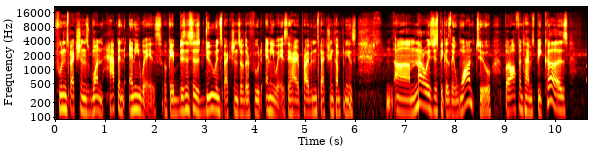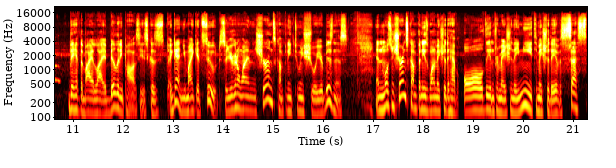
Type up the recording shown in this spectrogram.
Food inspections one happen anyways okay? Businesses do inspections of their food anyways. They hire private inspection companies um, not always just because they want to but oftentimes because they have to buy liability policies because again you might get sued so you're going to want an insurance company to insure your business and most insurance companies want to make sure they have all the information they need to make sure they have assessed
